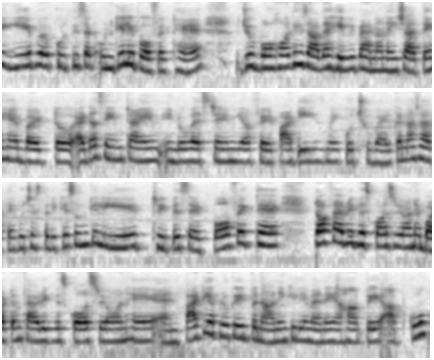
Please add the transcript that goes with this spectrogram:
ये कुर्ती सेट उनके लिए परफेक्ट है जो बहुत ही ज़्यादा हेवी पहनना नहीं चाहते हैं but at the same time Indo western या फिर पार्टीज़ में कुछ वेयर करना चाहते हैं कुछ इस तरीके से उनके लिए थ्री पीस सेट परफेक्ट है। टॉप फैब्रिक विस्कॉस रेन है बॉटम फैब्रिक विस्कॉस रेन है एंड पार्टी अप्रोकेट बनाने के लिए मैंने यहाँ पे आपको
